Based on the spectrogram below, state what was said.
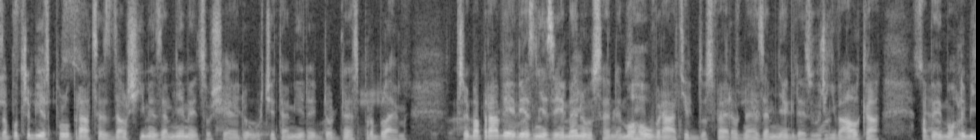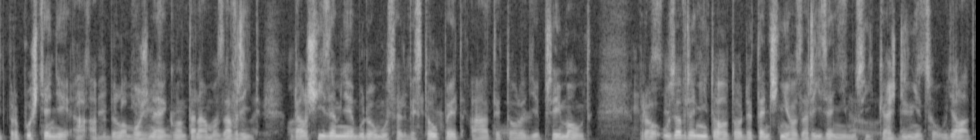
Zapotřebí je spolupráce s dalšími zeměmi, což je do určité míry dodnes problém. Třeba právě vězni z Jemenu se nemohou vrátit do své rodné země, kde zuří válka, aby mohli být propuštěni a aby bylo možné Guantanamo zavřít. Další země budou muset vystoupit a tyto lidi přijmout. Pro uzavření tohoto detenčního zařízení musí každý něco udělat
